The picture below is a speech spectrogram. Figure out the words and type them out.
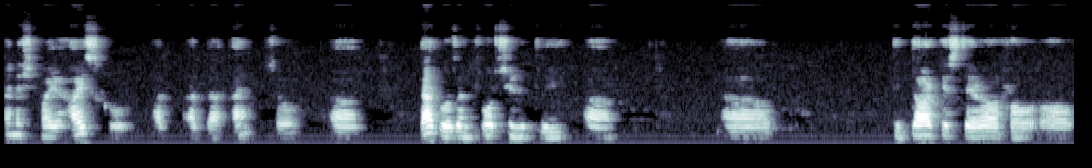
finished my high school at, at that time. So uh, that was unfortunately uh, uh the darkest era of our, of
